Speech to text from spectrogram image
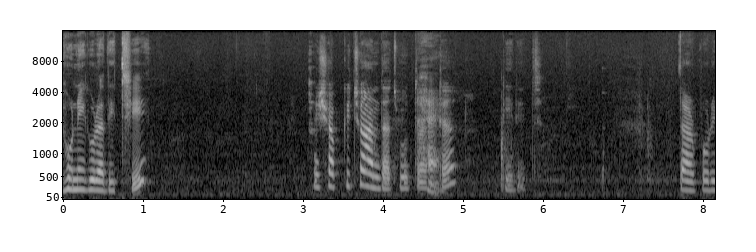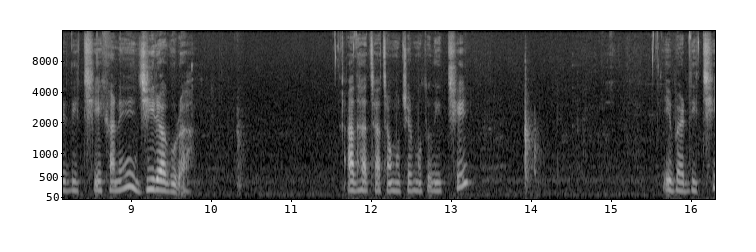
ধনে গুঁড়া দিচ্ছি। সবকিছু আন্দাজ মতো হ্যাঁ। একটা দিয়ে দিচ্ছি। তারপরে দিচ্ছি এখানে জিরা গুঁড়া। আধা চা চামচের মতো দিচ্ছি। এবার দিচ্ছি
